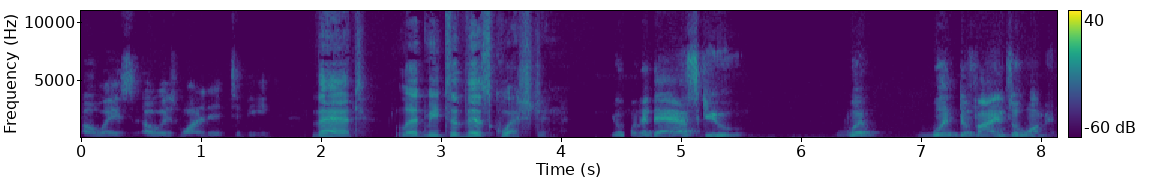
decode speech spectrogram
always always wanted it to be. That led me to this question. I wanted to ask you, what what defines a woman?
